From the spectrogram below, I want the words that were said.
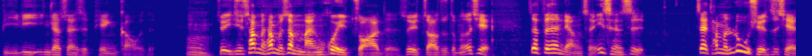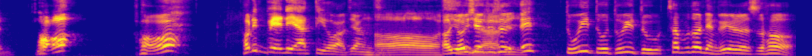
比例应该算是偏高的，嗯，就已经他们他们算蛮会抓的，所以抓住这么，而且这分成两层，一层是在他们入学之前，好，好。好，你别俩丢啊，这样子哦。有一些就是哎、欸，读一读，读一读，差不多两个月的时候，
